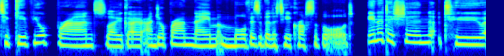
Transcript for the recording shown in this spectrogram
to give your brand's logo and your brand name more visibility across the board. In addition to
